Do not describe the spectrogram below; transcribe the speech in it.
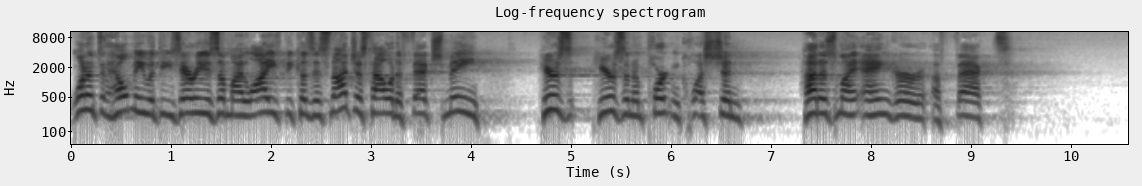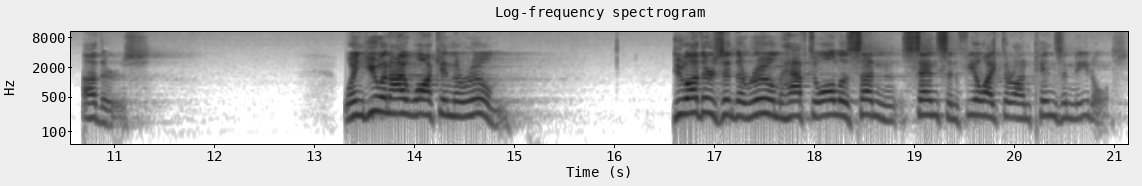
want Him to help me with these areas of my life because it's not just how it affects me. Here's, here's an important question How does my anger affect others? When you and I walk in the room, do others in the room have to all of a sudden sense and feel like they're on pins and needles?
